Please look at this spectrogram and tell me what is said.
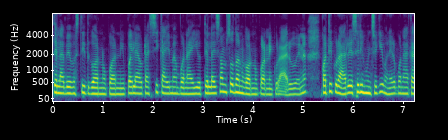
त्यसलाई व्यवस्थित गर्नुपर्ने पहिला एउटा सिकाइमा बनाइयो त्यसलाई संशोधन गर्नुपर्ने कुराहरू होइन। कति कुराहरू यसरी हुन्छ कि भनेर बनाएका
